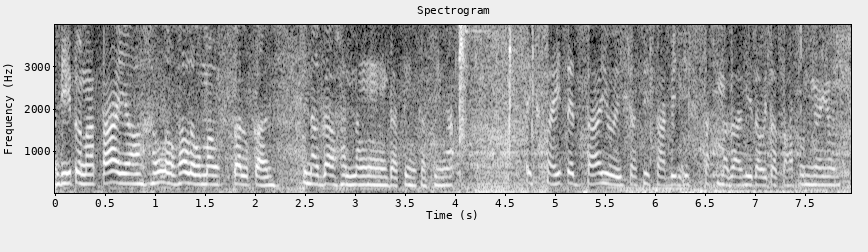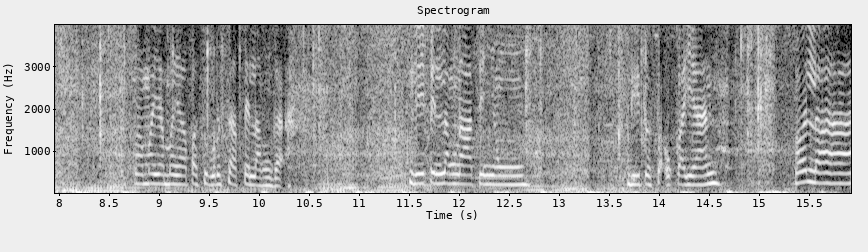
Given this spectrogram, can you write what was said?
Dito na tayo. Hello, hello mga kalkal. Inagahan ng dating kasi nga. Excited tayo eh kasi sabi ni Stack madami daw itatapon ngayon. Mamaya-maya pa siguro sa Telangga. Silipin lang natin yung dito sa Ukayan. Hola.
